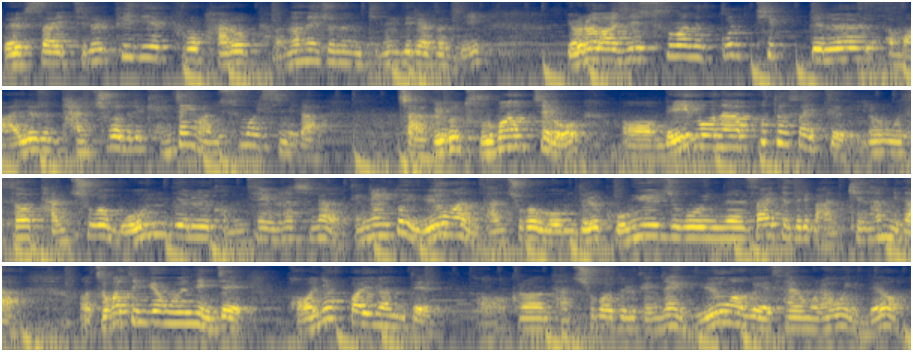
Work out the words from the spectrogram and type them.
웹사이트를 PDF로 바로 변환해주는 기능들이라든지 여러 가지 수많은 꿀팁들을 뭐 알려준 단축어들이 굉장히 많이 숨어 있습니다. 자 그리고 두 번째로 어, 네이버나 포털 사이트 이런 곳에서 단축어 모음들을 검색을 하시면 굉장히 또 유용한 단축어 모음들을 공유해주고 있는 사이트들이 많긴 합니다. 어, 저 같은 경우에는 이제 번역 관련된 어, 그런 단축어들을 굉장히 유용하게 사용을 하고 있는데요.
